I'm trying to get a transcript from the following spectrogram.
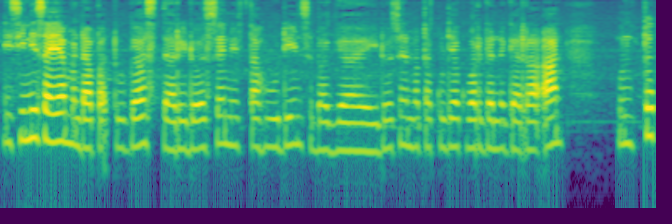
Di sini saya mendapat tugas dari dosen Miftahudin sebagai dosen mata kuliah kewarganegaraan untuk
